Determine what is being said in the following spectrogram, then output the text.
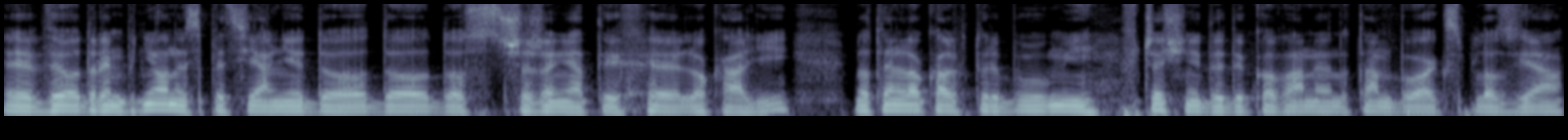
wyodrębnione specjalnie do, do, do strzeżenia tych lokali. No ten lokal, który był mi wcześniej dedykowany, no tam była eksplozja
